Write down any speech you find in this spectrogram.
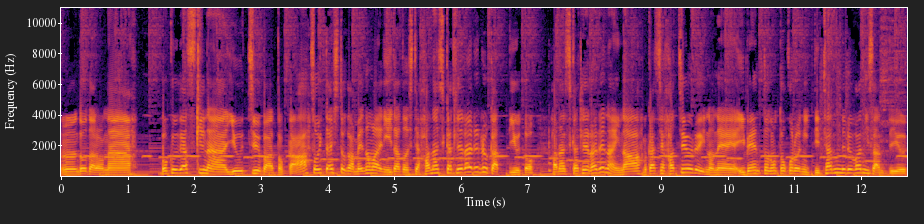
うん、どうだろうな。僕が好きな YouTuber とか、そういった人が目の前にいたとして話しかけられるかっていうと、話しかけられないな。昔、爬虫類のね、イベントのところに行って、チャンネルワニさんっていう、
